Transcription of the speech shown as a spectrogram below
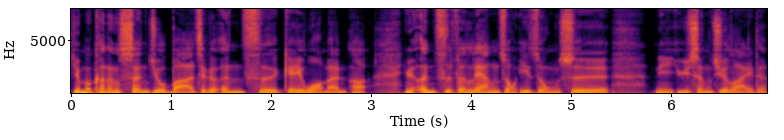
有没有可能神就把这个恩赐给我们啊？因为恩赐分两种，一种是你与生俱来的，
